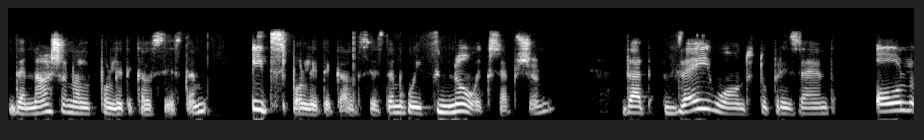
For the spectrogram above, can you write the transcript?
the national political system its political system with no exception that they want to present all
